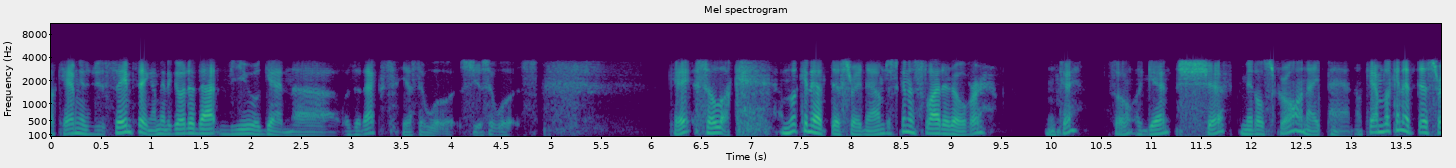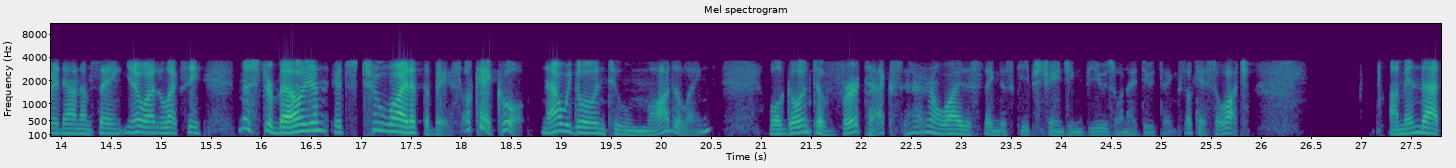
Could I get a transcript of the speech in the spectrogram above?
Okay, I'm going to do the same thing. I'm going to go to that view again. Uh, was it X? Yes, it was. Yes, it was. Okay, so look, I'm looking at this right now. I'm just going to slide it over. Okay, So again, shift, middle scroll, and I pan. Okay, I'm looking at this right now and I'm saying, you know what, Alexi, Mr. Balian, it's too wide at the base. Okay, cool. Now we go into modeling. We'll go into vertex, and I don't know why this thing just keeps changing views when I do things. Okay, so watch. I'm in that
